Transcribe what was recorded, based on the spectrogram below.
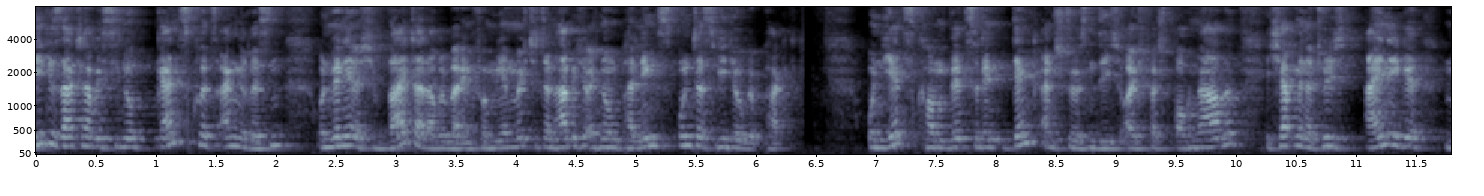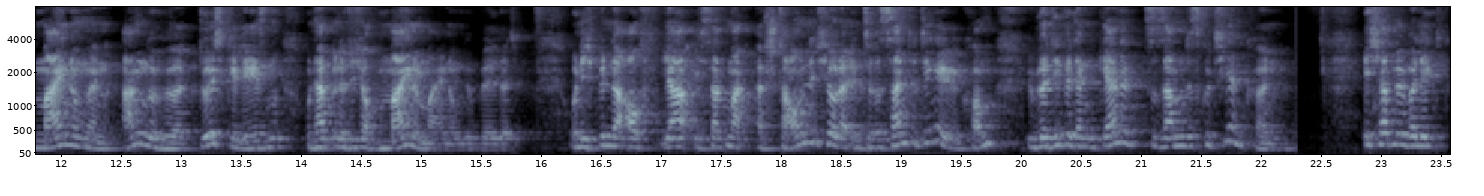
Wie gesagt, habe ich sie nur ganz kurz angerissen und wenn ihr euch weiter darüber informieren möchtet, dann habe ich euch noch ein paar Links unter das Video gepackt. Und jetzt kommen wir zu den Denkanstößen, die ich euch versprochen habe. Ich habe mir natürlich einige Meinungen angehört, durchgelesen und habe mir natürlich auch meine Meinung gebildet. Und ich bin da auf, ja, ich sag mal, erstaunliche oder interessante Dinge gekommen, über die wir dann gerne zusammen diskutieren können. Ich habe mir überlegt,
